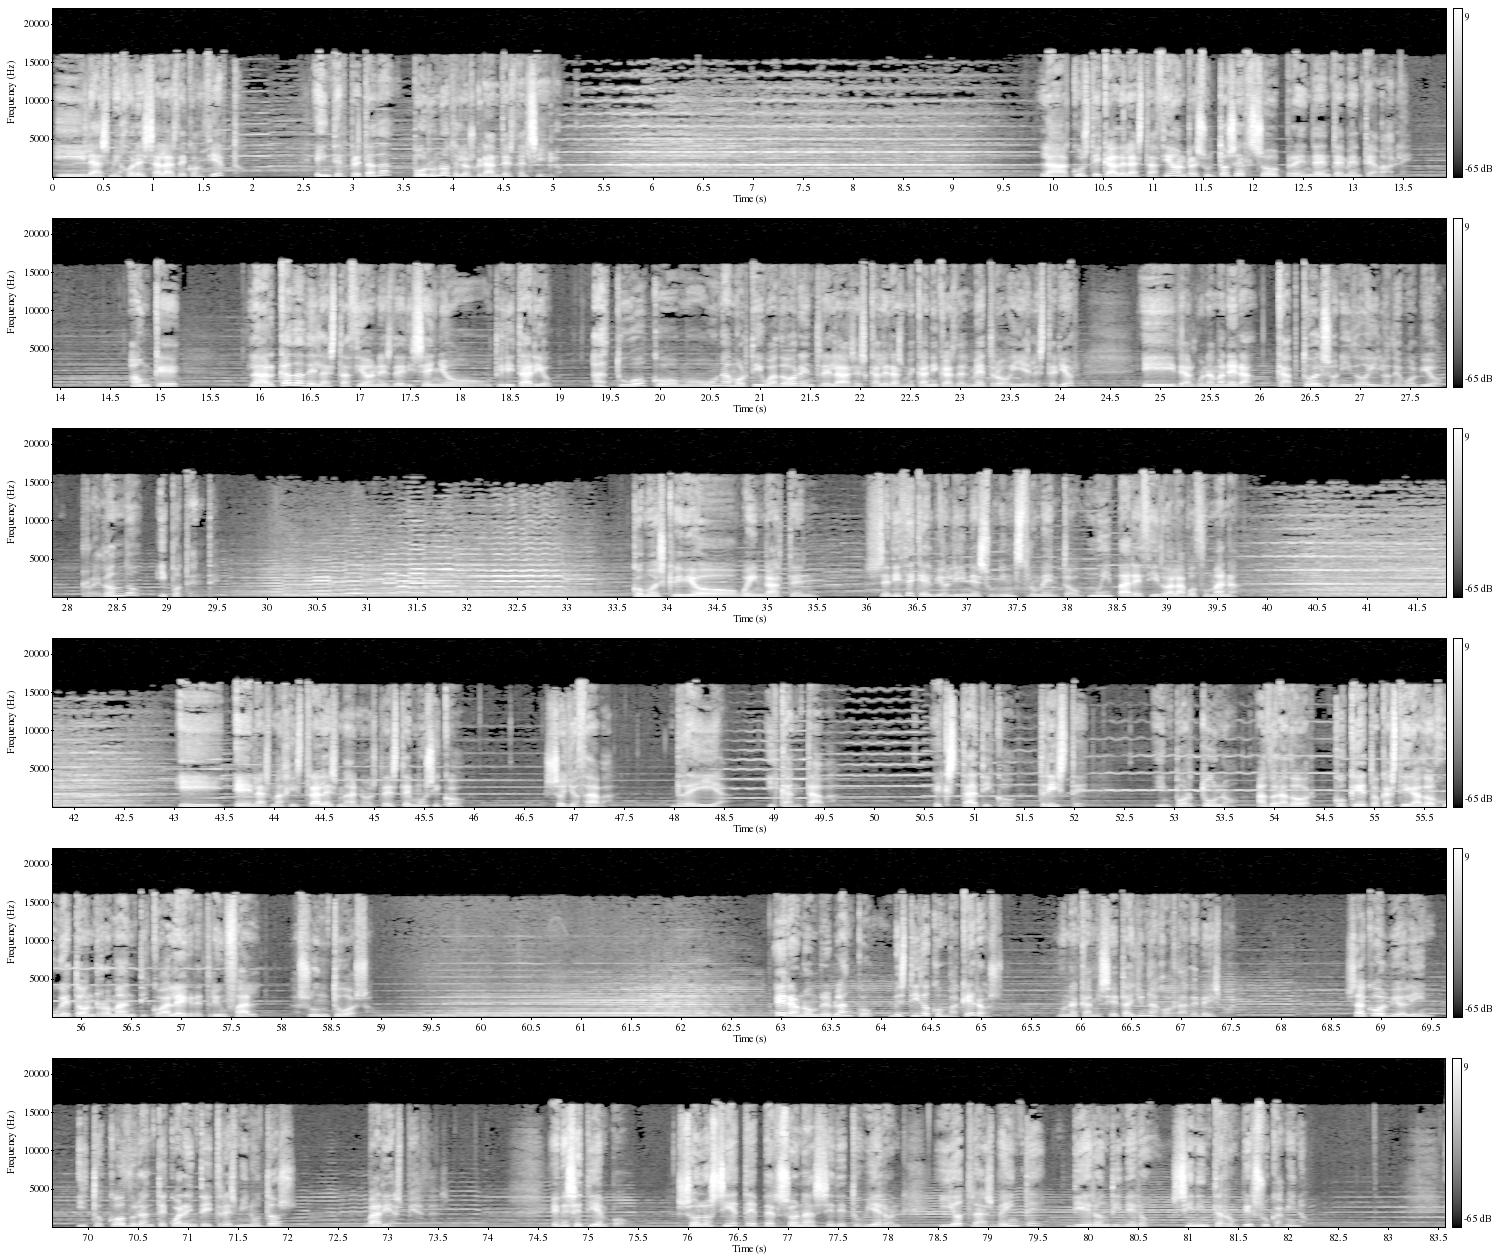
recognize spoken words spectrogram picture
y las mejores salas de concierto, e interpretada por uno de los grandes del siglo. La acústica de la estación resultó ser sorprendentemente amable. Aunque la arcada de la estación es de diseño utilitario, actuó como un amortiguador entre las escaleras mecánicas del metro y el exterior, y de alguna manera captó el sonido y lo devolvió redondo y potente. Como escribió Weingarten, se dice que el violín es un instrumento muy parecido a la voz humana. Y en las magistrales manos de este músico sollozaba, reía y cantaba. Extático, triste, importuno, adorador, coqueto, castigador, juguetón, romántico, alegre, triunfal, suntuoso. Era un hombre blanco vestido con vaqueros, una camiseta y una gorra de béisbol. Sacó el violín y tocó durante 43 minutos varias piezas. En ese tiempo, solo siete personas se detuvieron y otras 20 dieron dinero sin interrumpir su camino.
